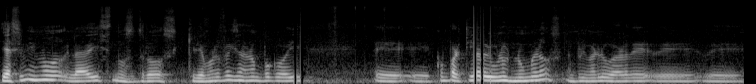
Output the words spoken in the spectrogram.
Y así mismo, Gladys, nosotros queríamos reflexionar un poco hoy, eh, compartir algunos números, en primer lugar, de,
